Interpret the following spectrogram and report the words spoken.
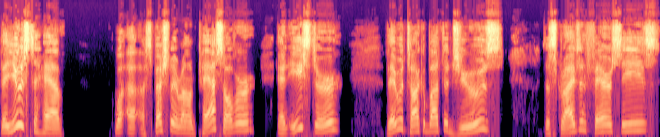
They used to have, uh, especially around Passover and Easter, they would talk about the Jews, the scribes and Pharisees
